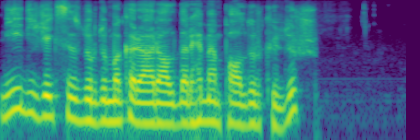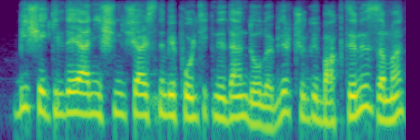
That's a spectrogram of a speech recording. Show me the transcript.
Niye diyeceksiniz durdurma kararı aldılar hemen paldır küldür? Bir şekilde yani işin içerisinde bir politik neden de olabilir. Çünkü baktığınız zaman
